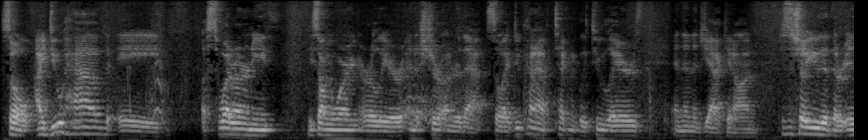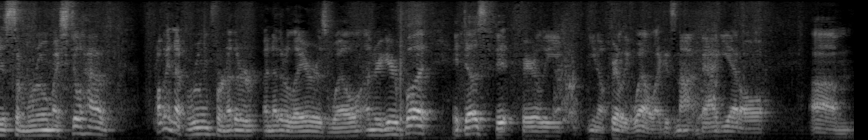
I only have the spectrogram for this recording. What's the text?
so I do have a a sweater underneath. You saw me wearing earlier, and a shirt under that. So I do kind of have technically two layers, and then the jacket on just to show you that there is some room. I still have probably enough room for another another layer as well under here, but it does fit fairly, you know, fairly well. Like it's not baggy at all. Um,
